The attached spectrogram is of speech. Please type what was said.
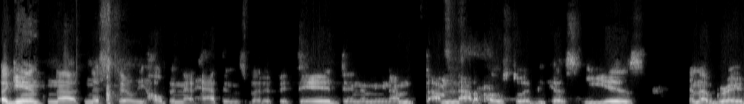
again, not necessarily hoping that happens, but if it did, then I mean, I'm I'm not opposed to it because he is an upgrade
